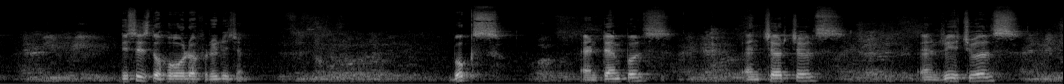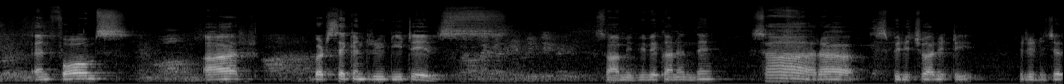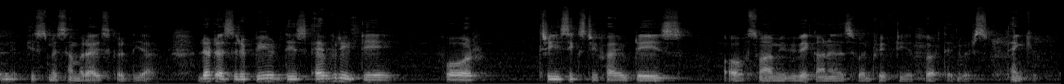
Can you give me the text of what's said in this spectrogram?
This is the whole of religion. Whole of religion. Books, Books and temples and churches and rituals and forms are but secondary details. Swami Vivekananda ने सारा spirituality religion इसमें summarise कर दिया है let us repeat this every day for 365 days of Swami Vivekananda's 150th birth anniversary. Thank you.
